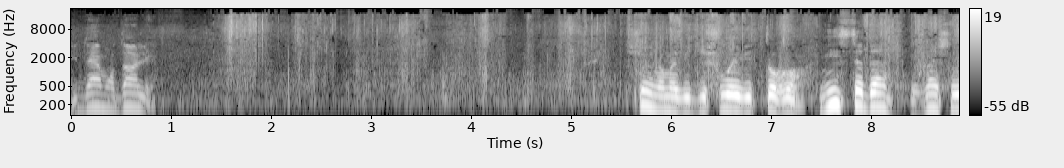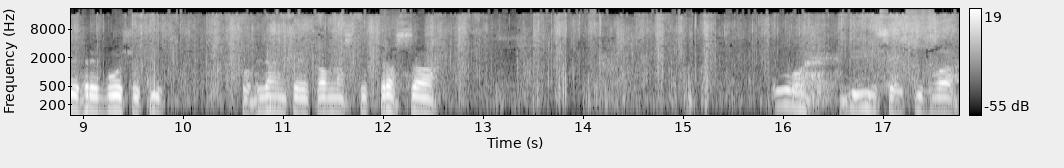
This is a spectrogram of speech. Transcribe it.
йдемо далі. Щойно ми відійшли від того місця, де знайшли грибочок і погляньте, яка в нас тут краса. Ой, дивіться, які два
